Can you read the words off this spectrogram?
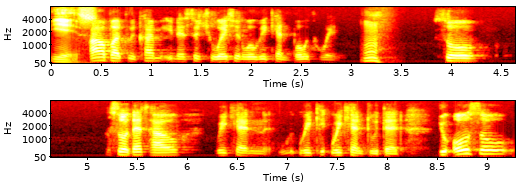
Yes. How about we come in a situation where we can both win? Mm. So, so that's how we can we ca- we can do that. You also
